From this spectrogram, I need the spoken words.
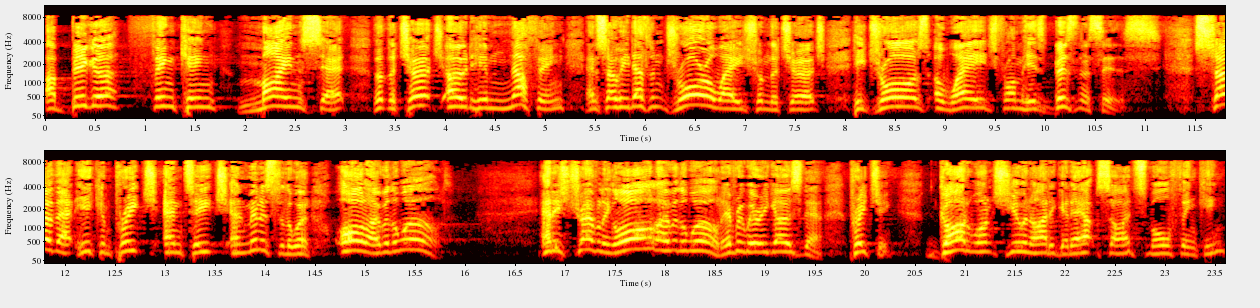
a bigger thinking mindset that the church owed him nothing and so he doesn't draw a wage from the church. He draws a wage from his businesses so that he can preach and teach and minister the word all over the world. And he's traveling all over the world, everywhere he goes now, preaching. God wants you and I to get outside small thinking.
